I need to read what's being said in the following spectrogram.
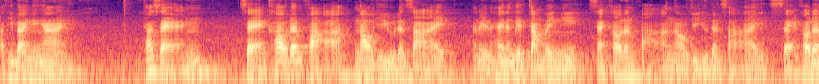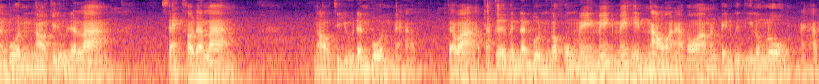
อธิบายง่าย ๆ ถ้าแสงแสงเข้าด้านขวาเงาจะอยู่ด้านซ้ายนักเรียนให้นักเรียนจำไว้อย่างนี้ แสงเข้าด้านขวาเงาจะอยู่ด้านซ้าย แสงเข้าด้านบน เงาจะอยู่ด้านล่าง แสงเข้าด้านล่าง เงาจะอยู่ด้านบนนะครับ แต่ว่าถ้าเกิดเป็นด้านบนมันก็คงไม่ไม่ไม่เห็นเงาอะนะ เพราะว่ามันเป็นพื้นที่โล่งๆนะครับ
